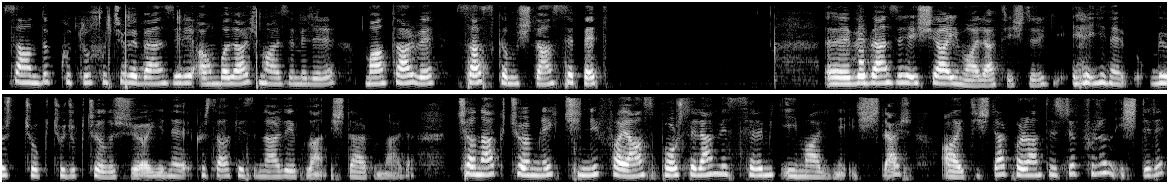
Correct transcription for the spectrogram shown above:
Sandık, kutu, fıçı ve benzeri ambalaj malzemeleri, mantar ve sas kamıştan sepet, e, ve benzeri eşya imalatı işleri. E, yine birçok çocuk çalışıyor. Yine kırsal kesimlerde yapılan işler bunlarda. Çanak, çömlek, çini, fayans, porselen ve seramik imaline işler, ait işler. Parantezce fırın işleri,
